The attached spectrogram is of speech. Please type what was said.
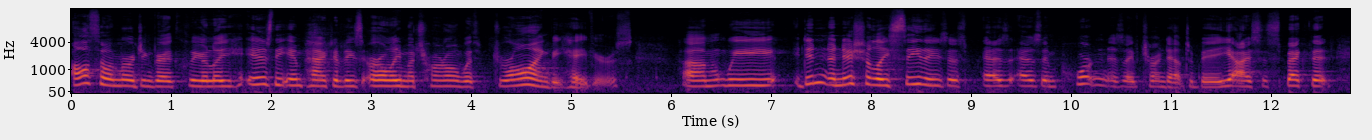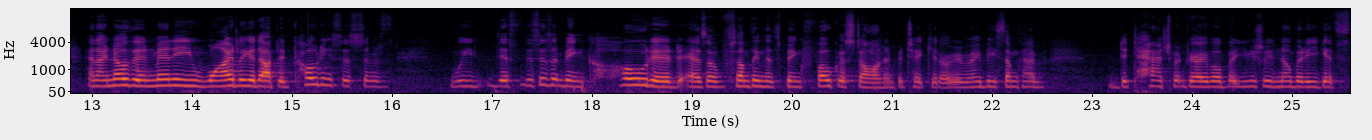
also emerging very clearly is the impact of these early maternal withdrawing behaviors. Um, we didn't initially see these as, as, as important as they've turned out to be. I suspect that, and I know that in many widely adopted coding systems, we, this, this isn't being coded as a, something that's being focused on in particular. It may be some kind of detachment variable, but usually nobody gets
